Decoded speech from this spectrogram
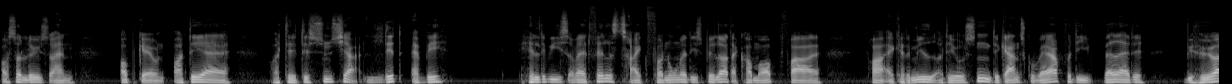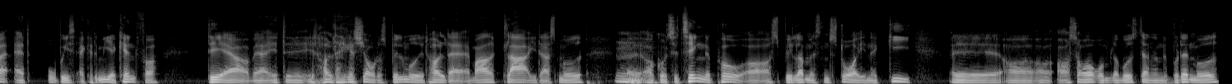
og så løser han opgaven. Og det, er, og det, det synes jeg lidt er ved heldigvis at være et fællestræk for nogle af de spillere, der kommer op fra, fra akademiet. Og det er jo sådan, det gerne skulle være, fordi hvad er det, vi hører, at OB's akademi er kendt for? Det er at være et, øh, et hold, der ikke er sjovt at spille mod. Et hold, der er meget klar i deres måde mm. øh, at gå til tingene på, og, og spiller med sådan stor energi, øh, og, og, og også overrumpler modstanderne på den måde.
